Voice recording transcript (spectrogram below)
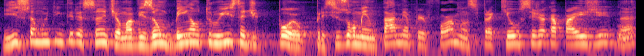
E isso é muito interessante. É uma visão bem altruísta de, pô, eu preciso aumentar a minha performance para que eu seja capaz de, o, né?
